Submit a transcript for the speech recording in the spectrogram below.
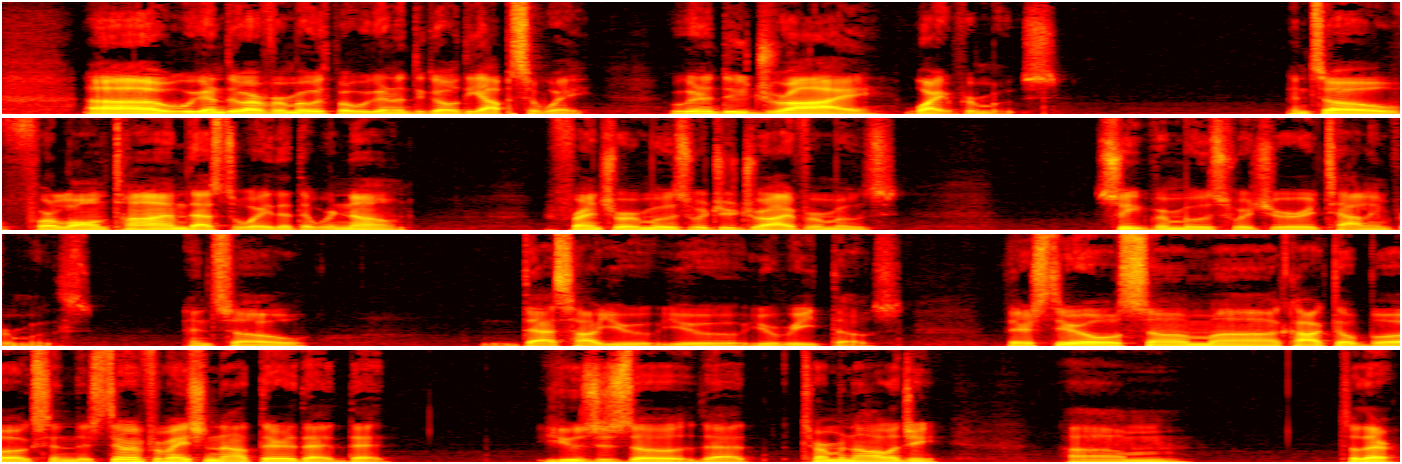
uh, we're gonna do our vermouth, but we're gonna go the opposite way. We're gonna do dry white vermouths. And so for a long time, that's the way that they were known. French vermouths, which are dry vermouths, sweet vermouths, which are Italian vermouths and so that's how you you you read those. There's still some uh, cocktail books, and there's still information out there that that uses the, that terminology. Um, so there,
